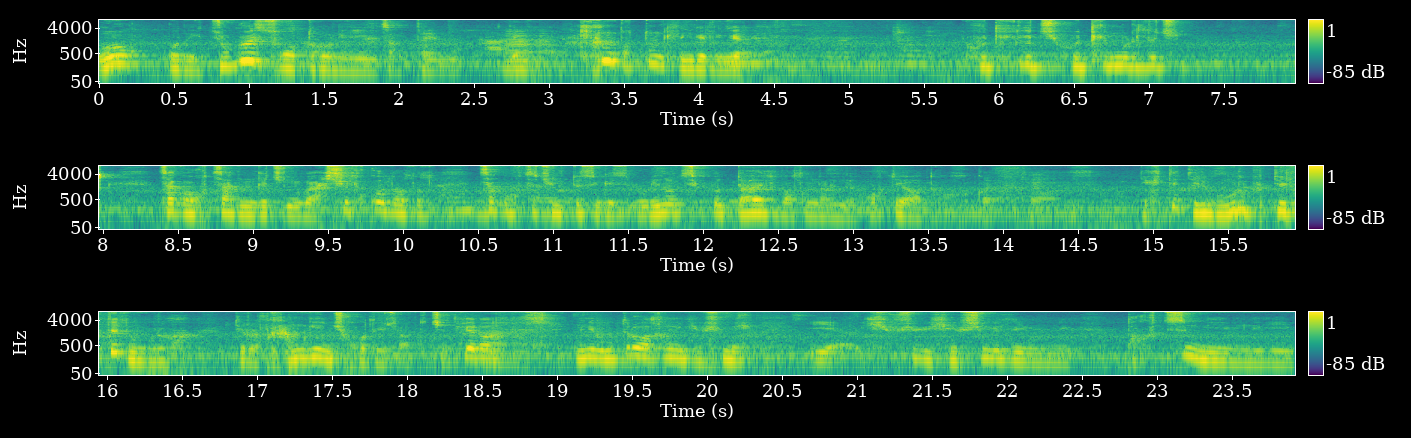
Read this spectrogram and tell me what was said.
Өөхгүй нэг зүгээр суудаг нэг юм замтай юм уу. Алхан тутамд л ингээл ингээл хөдөлгөж хөдөлмөрлөж цаг хугацааг ингэж нэг ашиглахгүй бол цаг хугацаа чинтээс ингэж минут секунд дойл болгоноор ингэ хурд яваад байгаа байхгүй. Тэгэхдээ тэрийг үр бүтээлтэй л өнгөрөх тэр бол хамгийн чухал гэж бодож байна. Тэгэхээр бол миний өдөр болгоны хөвшмөл хөвшмөл юм нэг тогтсон юм нэг юм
